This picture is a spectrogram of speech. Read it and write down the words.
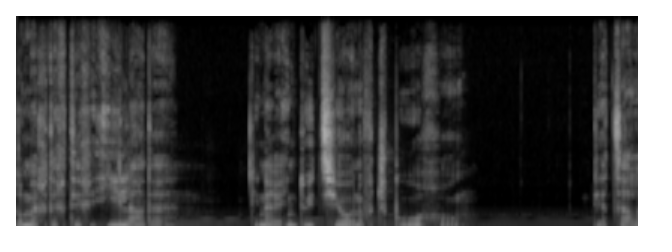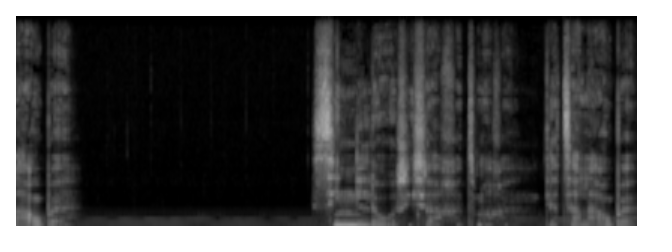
Darum möchte ich dich einladen, deiner Intuition auf die Spur zu kommen, dir zu erlauben, sinnlose Sachen zu machen, dir zu erlauben,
